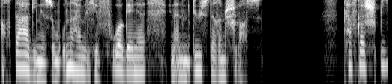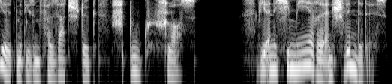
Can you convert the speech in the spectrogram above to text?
Auch da ging es um unheimliche Vorgänge in einem düsteren Schloss. Kafka spielt mit diesem Versatzstück Spuk-Schloss. Wie eine Chimäre entschwindet es,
